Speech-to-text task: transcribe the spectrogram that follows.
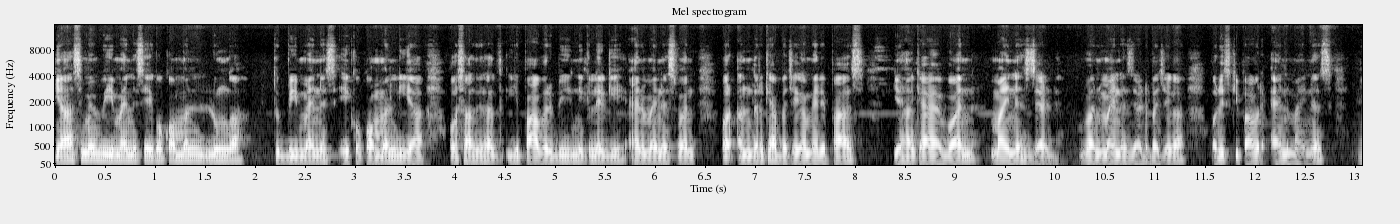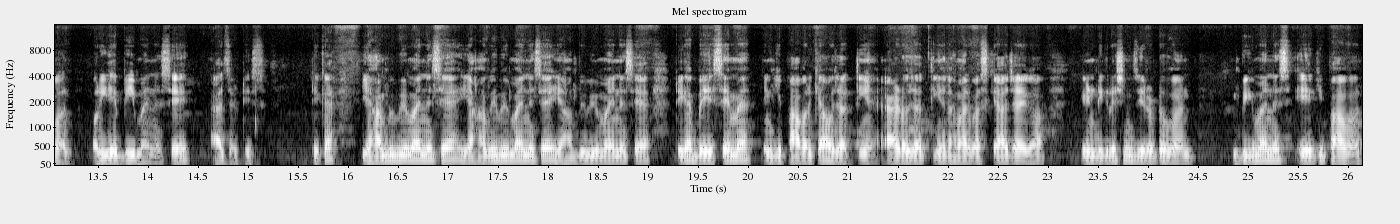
यहाँ से मैं बी माइनस ए को कॉमन लूँगा। तो बी माइनस ए को कॉमन लिया और साथ ही साथ ये पावर भी निकलेगी एन माइनस वन और अंदर क्या बचेगा मेरे पास? यहाँ क्या है? One minus Z one minus Z बचेगा और इसकी पावर एन माइनस वन और ये B minus A as it is ठीक है? यहाँ भी बी माइनस है, यहाँ भी बी माइनस है, यहाँ भी बी माइनस है। ठीक है? बेस है, इनकी पावर क्या हो जाती है? ऐड हो जाती है तो हमारे पास क्या आ जाएगा? Integration zero to one B minus A की पावर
